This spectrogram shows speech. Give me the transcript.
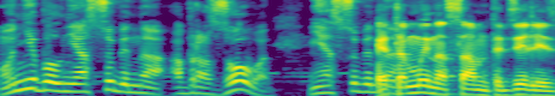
Он не был не особенно образован, не особенно... Это мы на самом-то деле,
